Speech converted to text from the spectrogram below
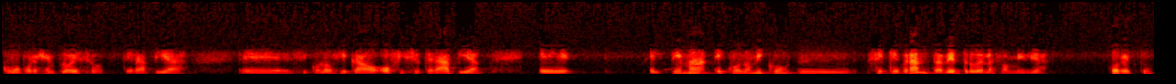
como por ejemplo eso, terapia eh, psicológica o, o fisioterapia, eh, el tema económico mm, se quebranta dentro de la familia. Correcto.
